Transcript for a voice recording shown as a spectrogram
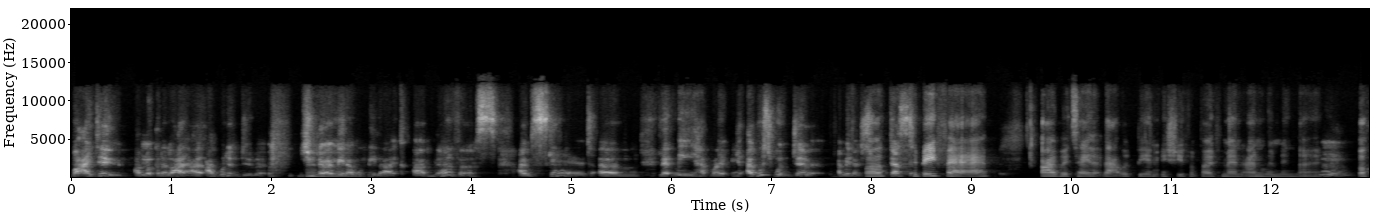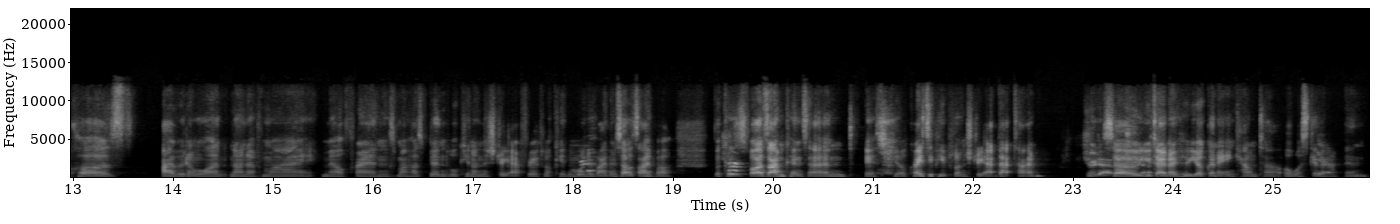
But I do. I'm not gonna lie. I, I wouldn't do it. do you know what I mean? I Mhm. would be like, I'm nervous. I'm scared. Um, let me have my. I wish wouldn't do it. I mean, I just Well, that's to be fair, I would say that that would be an issue for both men and women, though, Mm, because I wouldn't want none of my male friends, my husband, walking on the street at three o'clock in the morning by themselves either. Because as far as I'm concerned, it's pure crazy people on the street at that time. True that. so true you don't know who you're going to encounter or what's going to Yeah. happen.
